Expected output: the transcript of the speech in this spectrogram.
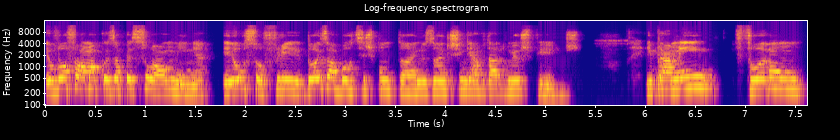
eu vou falar uma coisa pessoal minha. Eu sofri dois abortos espontâneos antes de engravidar dos meus filhos. E para mim foram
